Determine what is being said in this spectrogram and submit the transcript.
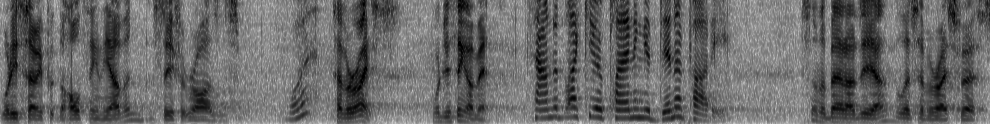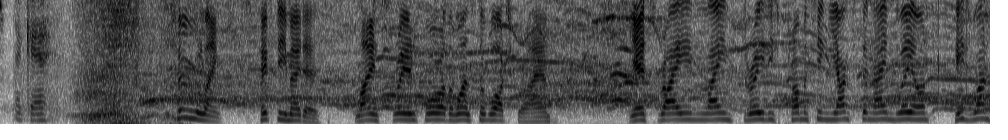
What do you say we put the whole thing in the oven and see if it rises? What? Have a race. What do you think I meant? It sounded like you were planning a dinner party. It's not a bad idea, but let's have a race first. Okay. Two lengths, 50 metres. Lanes three and four are the ones to watch, Graham. Yes, Ray, in lane three, this promising youngster named Leon. He's won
